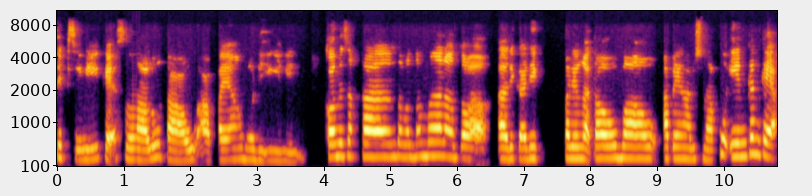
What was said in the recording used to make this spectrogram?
tips ini kayak selalu tahu apa yang mau diinginin. Kalau misalkan teman-teman atau adik-adik pada nggak tahu mau apa yang harus lakuin kan kayak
